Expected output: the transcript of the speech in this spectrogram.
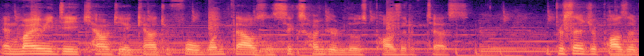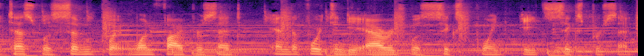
and Miami Dade County accounted for 1,600 of those positive tests. The percentage of positive tests was 7.15%, and the 14 day average was 6.86%.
